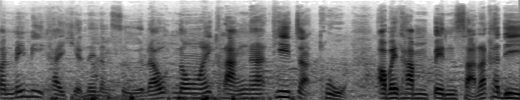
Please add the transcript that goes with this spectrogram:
มันไม่มีใครเขียนในหนังสือ แล้วน้อยครั้งฮะที่จะถูกเอาไปทำเป็นสารคดี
